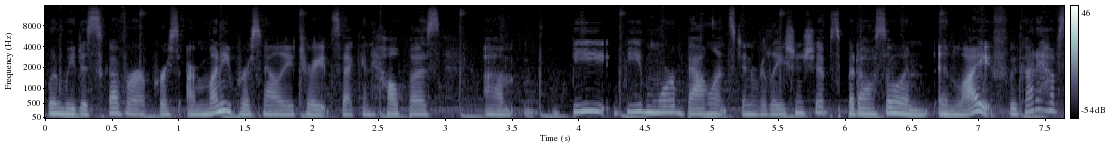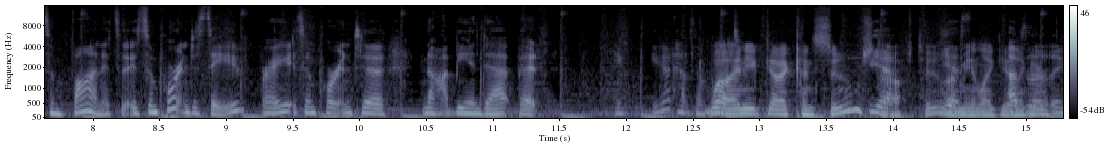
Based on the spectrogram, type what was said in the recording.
when we discover our pers- our money personality traits that can help us um, be be more balanced in relationships, but also in, in life. We got to have some fun. It's it's important to save, right? It's important to not be in debt, but you, you got to have some Well, fun. and too. you got to consume Yeah. stuff too. I mean, like, you're like, all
